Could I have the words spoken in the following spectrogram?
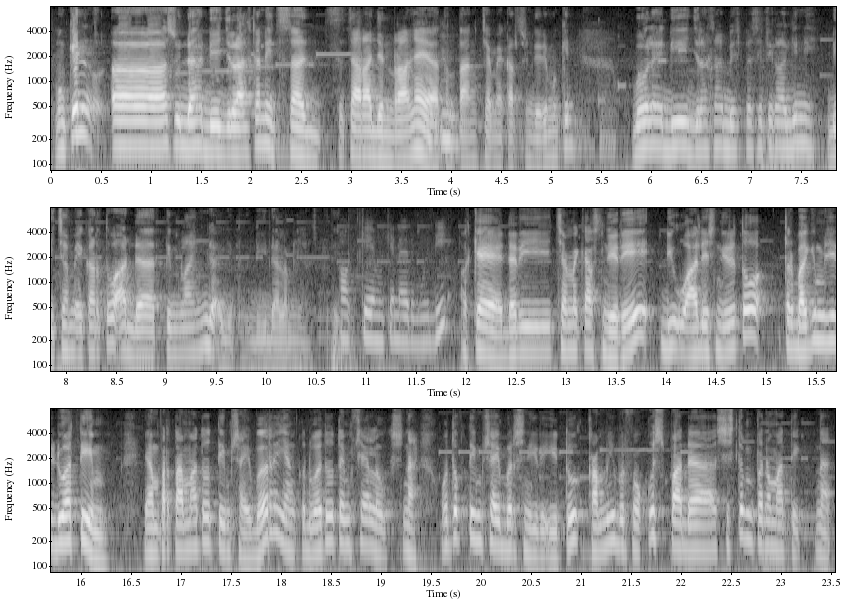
mungkin eh, sudah dijelaskan nih se- secara generalnya ya tentang Cemekar sendiri. Mungkin boleh dijelaskan lebih spesifik lagi nih. Di Cemekar tuh ada tim lain nggak gitu di dalamnya seperti itu? Oke, mungkin dari Budi. Oke, dari Cemekar sendiri, di UAD sendiri tuh terbagi menjadi dua tim. Yang pertama tuh tim cyber, yang kedua tuh tim Celux. Nah, untuk tim cyber sendiri itu kami berfokus pada sistem pneumatik. Nah,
